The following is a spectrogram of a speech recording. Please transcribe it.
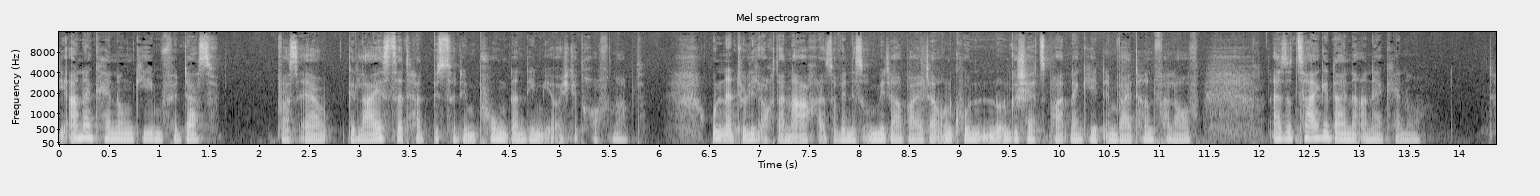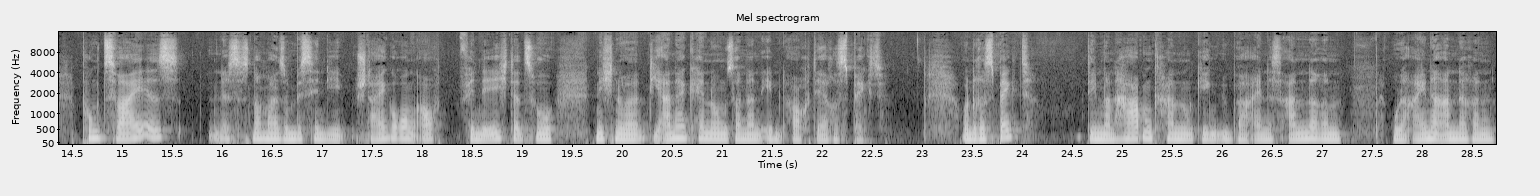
die Anerkennung geben für das, was er geleistet hat, bis zu dem Punkt, an dem ihr euch getroffen habt. Und natürlich auch danach, also wenn es um Mitarbeiter und Kunden und Geschäftspartner geht im weiteren Verlauf. Also zeige deine Anerkennung. Punkt zwei ist, das ist nochmal so ein bisschen die Steigerung auch, finde ich, dazu, nicht nur die Anerkennung, sondern eben auch der Respekt. Und Respekt, den man haben kann gegenüber eines anderen oder einer anderen,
